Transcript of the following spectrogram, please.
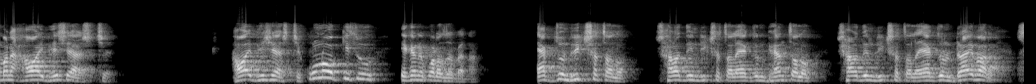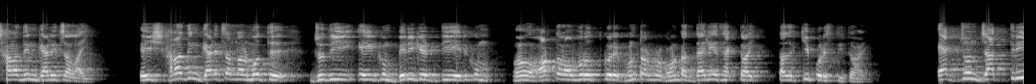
মানে হাওয়ায় ভেসে আসছে। হাওয়ায় ভেসে আসছে। কোনো কিছু এখানে করা যাবে না। একজন রিক্সা চালক, সারাদিন রিক্সা চালায়। একজন ভ্যান চালক, সারাদিন রিক্সা চালায়। একজন ড্রাইভার, সারাদিন গাড়ি চালায়। এই সারাদিন গাড়ি চালানোর মধ্যে যদি এইরকম ব্যারিকেড দিয়ে এরকম হরতাল অবরোধ করে ঘণ্টার পর ঘণ্টা দাঁড়িয়ে থাকতে হয়, তাদের কি পরিস্থিতি হয়? একজন যাত্রী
